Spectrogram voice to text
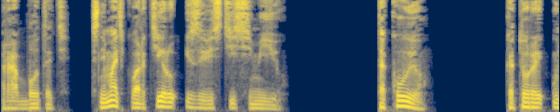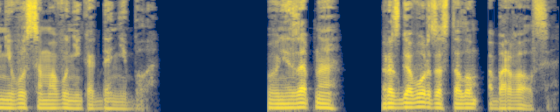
Работать, снимать квартиру и завести семью. Такую, которой у него самого никогда не было. Внезапно разговор за столом оборвался.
